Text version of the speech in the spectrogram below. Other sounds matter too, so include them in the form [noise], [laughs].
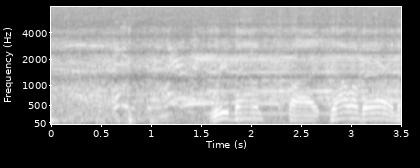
Rebound by Gallagher.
